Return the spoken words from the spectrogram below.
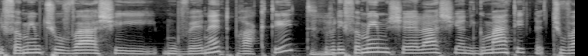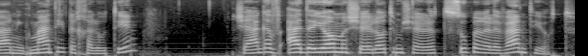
לפעמים תשובה שהיא מובנת, פרקטית, mm-hmm. ולפעמים שאלה שהיא אניגמטית, תשובה אניגמטית לחלוטין. שאגב, עד היום השאלות הן שאלות סופר רלוונטיות.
